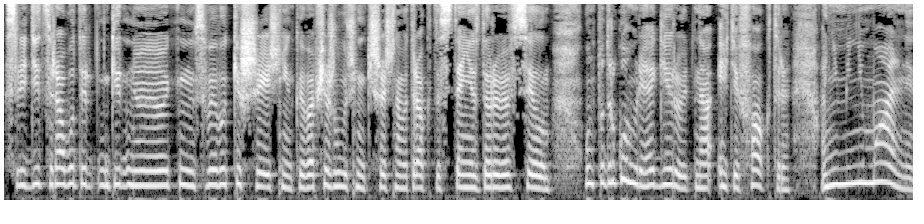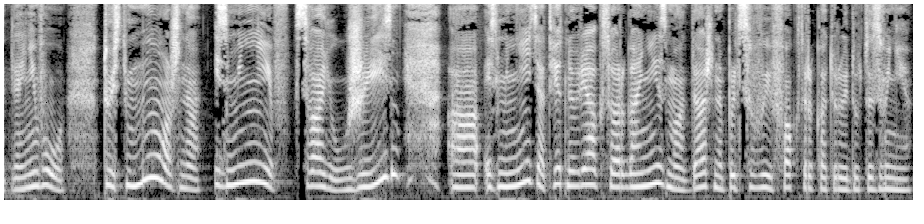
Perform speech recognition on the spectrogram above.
следить за работой э, своего кишечника и вообще желудочно-кишечного тракта, состояния здоровья в целом, он по-другому реагирует на эти факторы. Они минимальны для него. То есть можно, изменив свою жизнь, а, изменить ответную реакцию организма даже на пыльцевые факторы, которые идут из извне.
